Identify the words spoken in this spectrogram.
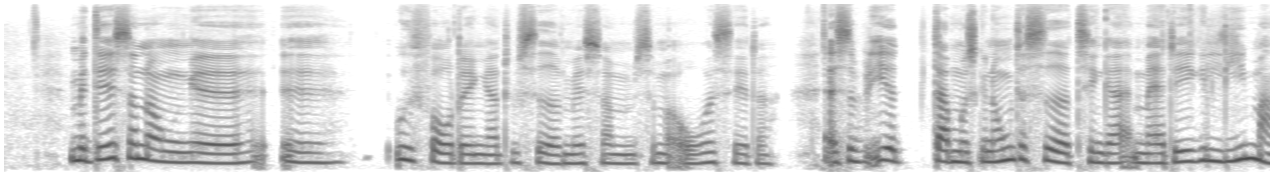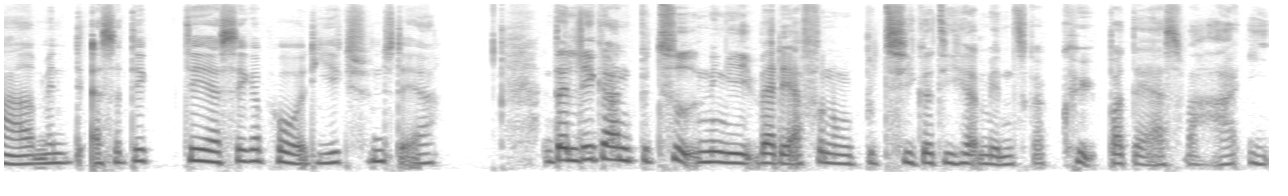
Men det er sådan nogle øh, øh, udfordringer, du sidder med som, som oversætter? Altså, jeg, der er måske nogen, der sidder og tænker, at er det ikke lige meget? Men altså, det, det er jeg sikker på, at de ikke synes, det er. Der ligger en betydning i, hvad det er for nogle butikker, de her mennesker køber deres varer i.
